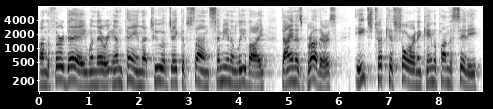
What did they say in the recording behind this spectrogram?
on the third day when they were in pain that two of Jacob's sons, Simeon and Levi, Dinah's brothers, each took his sword and came upon the city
